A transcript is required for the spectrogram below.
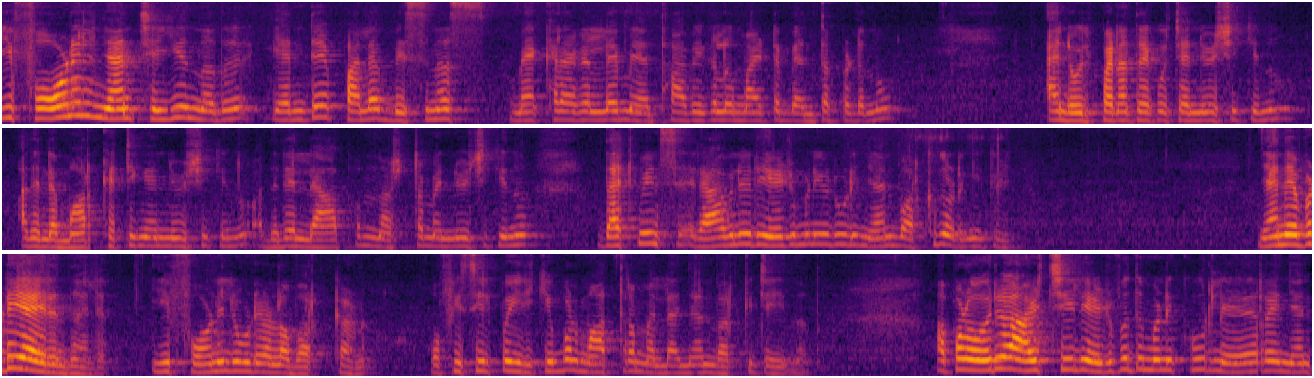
ഈ ഫോണിൽ ഞാൻ ചെയ്യുന്നത് എന്റെ പല ബിസിനസ് മേഖലകളിലെ മേധാവികളുമായിട്ട് ബന്ധപ്പെടുന്നു. അതിന്റെ ഉൽപ്പന്നത്തെക്കുറിച്ച് അന്വേഷിക്കുന്നു. അതിന്റെ മാർക്കറ്റിംഗ് അന്വേഷിക്കുന്നു. അതിന്റെ ലാഭം നഷ്ടം അന്വേഷിക്കുന്നു. ദാറ്റ് മീൻസ് രാവിലെ ഒരു ഏഴ് മണിയോടുകൂടി ഞാൻ വർക്ക് തുടങ്ങിക്കഴിഞ്ഞു. ഞാൻ എവിടെയായിരുന്നാലും ഈ ഫോണിലൂടെയുള്ള വർക്കാണ്. ഓഫീസിൽ പോയി ഇരിക്കുമ്പോൾ മാത്രമല്ല ഞാൻ വർക്ക് ചെയ്യുന്നത്. അപ്പോൾ ഒരു ആഴ്ചയിൽ എഴുപത് മണിക്കൂറിലേറെ ഞാൻ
